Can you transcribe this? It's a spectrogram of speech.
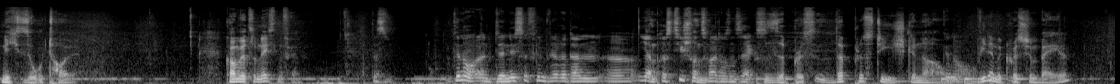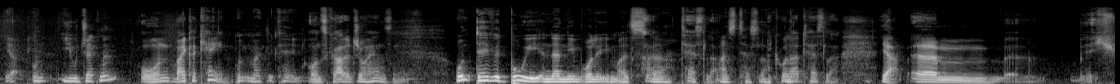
nicht so toll. Kommen wir zum nächsten Film. Das, genau, äh, der nächste Film wäre dann äh, ja, Prestige von 2006. The, Pres The Prestige, genau. Genau. Wieder mit Christian Bale Ja. Und Hugh Jackman und Michael Caine und Michael Caine. und Scarlett Johansson. Und David Bowie in der Nebenrolle eben als, äh, Tesla. als Tesla. Nikola Tesla. Ja, ähm, ich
